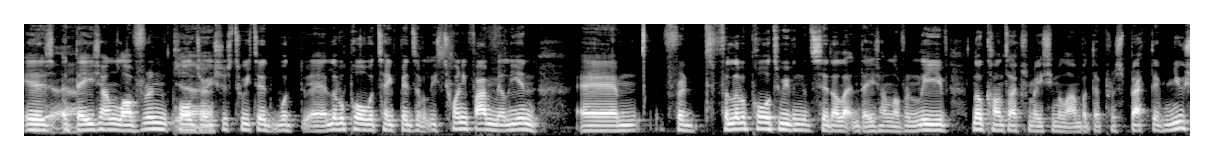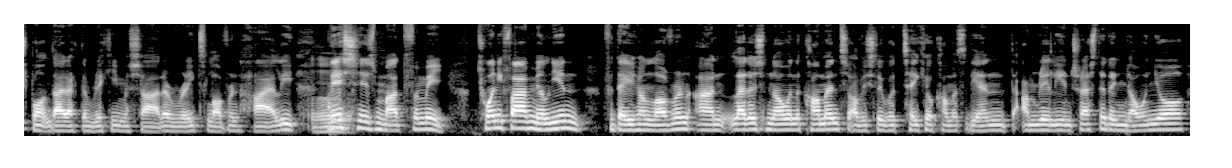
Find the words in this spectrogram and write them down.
is yeah. Dejan Lovren. Paul yeah. Joyce has tweeted would uh, Liverpool would take bids of at least 25 million um, for for Liverpool to even consider letting Dejan Lovren leave. No contact from AC Milan, but the prospective new sporting director Ricky Massara rates Lovren highly. This is mad for me. 25 million for Dejan Lovren, and let us know in the comments. Obviously, we'll take your comments at the end. I'm really interested in knowing your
